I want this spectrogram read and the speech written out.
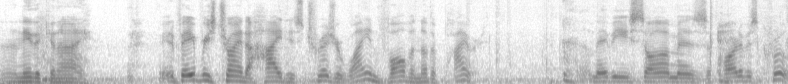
Uh, neither can I. I mean, if Avery's trying to hide his treasure, why involve another pirate? Uh, maybe he saw him as a part of his crew.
